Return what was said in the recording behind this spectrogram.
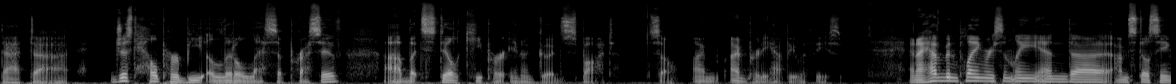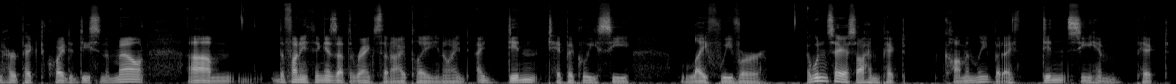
that uh, just help her be a little less oppressive, uh, but still keep her in a good spot. So I'm I'm pretty happy with these. And I have been playing recently, and uh, I'm still seeing her picked quite a decent amount. Um, the funny thing is, at the ranks that I play, you know, I I didn't typically see Lifeweaver. I wouldn't say I saw him picked commonly, but I didn't see him picked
